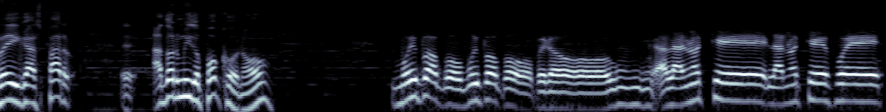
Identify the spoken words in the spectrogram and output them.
Rey Gaspar. Eh, ha dormido poco, ¿no? Muy poco, muy poco, pero a la noche, la noche fue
